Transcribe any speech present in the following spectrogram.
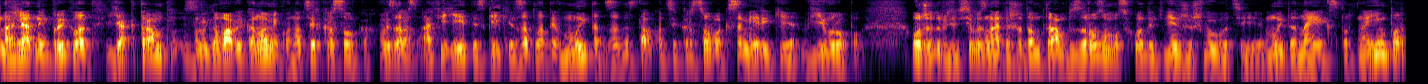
Наглядний приклад, як Трамп зруйнував економіку на цих кросовках. Ви зараз офігієте, скільки заплатив мита за доставку цих кросовок з Америки в Європу. Отже, друзі, всі ви знаєте, що там Трамп з розуму сходить. Він же ж вивод ці мита на експорт, на імпорт,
